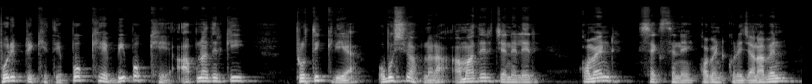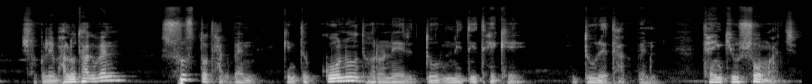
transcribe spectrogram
পরিপ্রেক্ষিতে, পক্ষে, বিপক্ষে আপনাদের কি প্রতিক্রিয়া? অবশ্যই আপনারা আমাদের চ্যানেলের কমেন্ট সেকশনে কমেন্ট করে জানাবেন। সকলে ভালো থাকবেন। সুস্থ থাকবেন কিন্তু কোনো ধরনের দুর্নীতি থেকে দূরে থাকবেন। থ্যাংক ইউ সো মাচ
